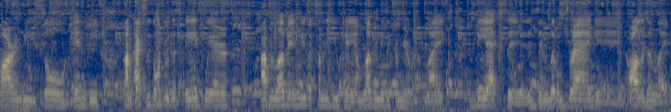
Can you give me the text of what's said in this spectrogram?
R and B, soul, indie. I'm actually going through this phase where I'm loving music from the UK. I'm loving music from Europe, like the xx and Little Dragon, all of them. Like,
